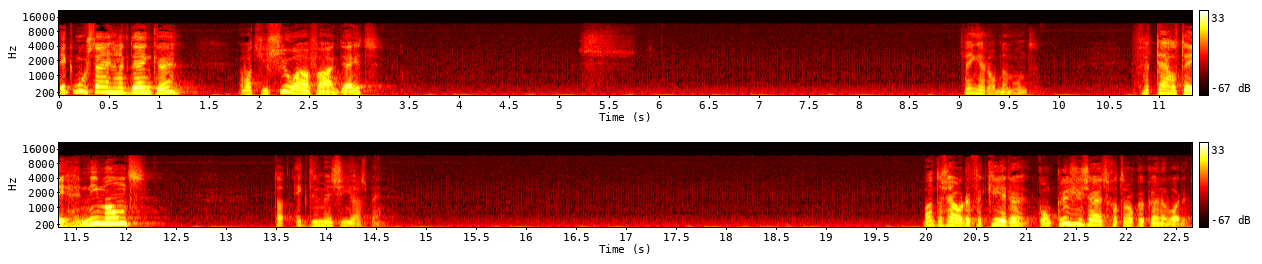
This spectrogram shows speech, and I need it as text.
Ik moest eigenlijk denken, en wat Yeshua vaak deed. Vinger op de mond. Vertel tegen niemand dat ik de Messias ben. Want er zouden verkeerde conclusies uitgetrokken kunnen worden.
